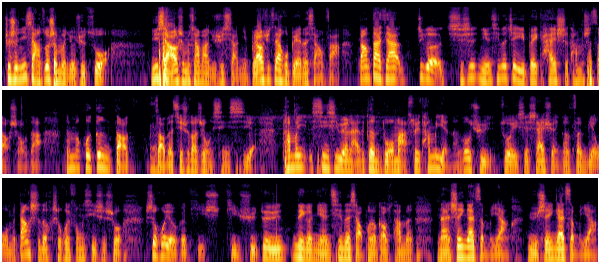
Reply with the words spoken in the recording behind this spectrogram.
就是你想做什么你就去做。你想要什么想法你就去想，你不要去在乎别人的想法。当大家这个其实年轻的这一辈开始，他们是早熟的，他们会更早早的接触到这种信息，他们信息源来的更多嘛，所以他们也能够去做一些筛选跟分辨。我们当时的社会风气是说，社会有个体序体恤，对于那个年轻的小朋友，告诉他们男生应该怎么样，女生应该怎么样。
